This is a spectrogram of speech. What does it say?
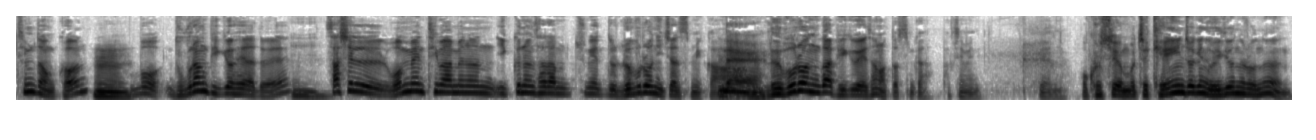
팀 덩컨, 음. 뭐 누구랑 비교해야 돼? 음. 사실 원맨 팀 하면은 이끄는 사람 중에 또 르브론이 있지 않습니까? 네. 르브론과 비교해서는 어떻습니까, 박재민 위원님? 어, 글쎄요. 뭐 제 개인적인 의견으로는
